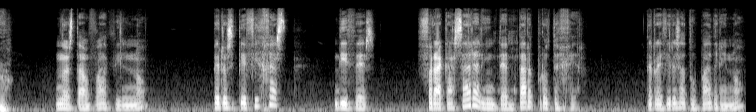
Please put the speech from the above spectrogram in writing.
no es tan fácil, ¿no? Pero si te fijas, dices, fracasar al intentar proteger. Te refieres a tu padre, ¿no?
